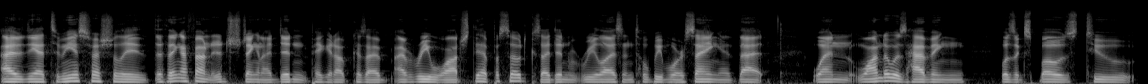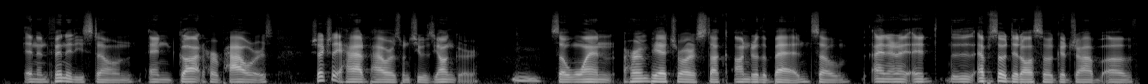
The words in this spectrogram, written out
I yeah, to me especially, the thing I found interesting, and I didn't pick it up because I I rewatched the episode because I didn't realize until people were saying it that when Wanda was having was exposed to an Infinity Stone and got her powers, she actually had powers when she was younger. So when her and Pietro are stuck under the bed, so and, and it, the episode did also a good job of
